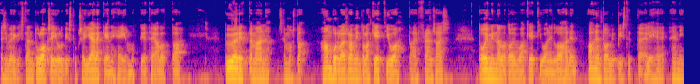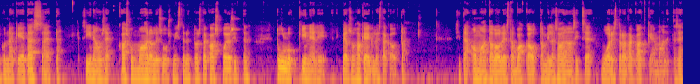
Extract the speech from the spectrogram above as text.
esimerkiksi tämän tuloksen julkistuksen jälkeen niin he ilmoitti, että he aloittaa pyörittämään semmoista hampurilaisravintolaketjua tai franchise-toiminnalla toimivaa ketjua, niin Lahden, Lahden toimipistettä, eli he, he niin kuin näkee tässä, että siinä on se kasvun mahdollisuus, mistä nyt on sitä kasvua jo sitten tullutkin, eli Pelsu hakee kyllä sitä kautta sitä omaa taloudellista vakautta, millä saadaan sitten se vuoristorata katkeamaan, että se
